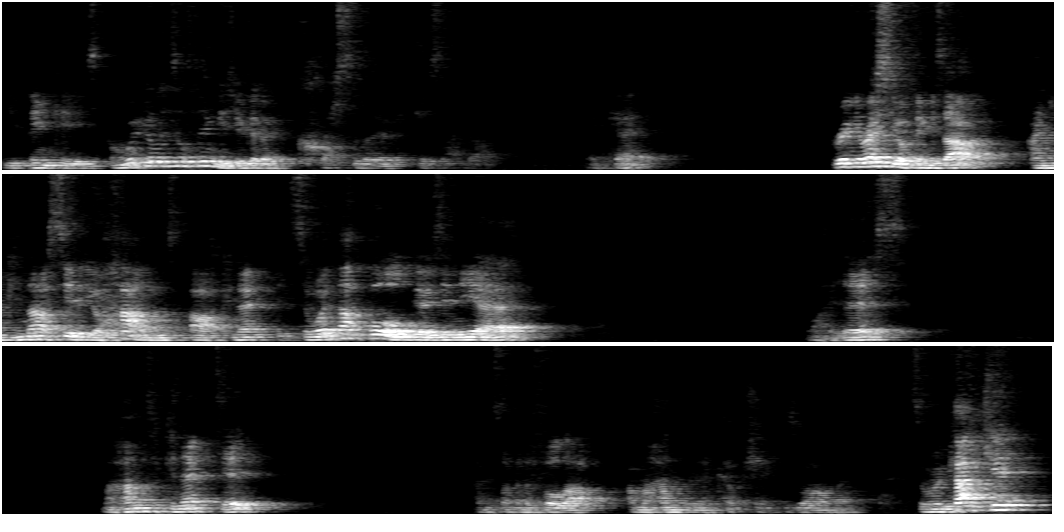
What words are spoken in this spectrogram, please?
your pinkies, and with your little fingers, you're going to cross them over just like that, okay? Bring the rest of your fingers out, and you can now see that your hands are connected. So when that ball goes in the air, like this, my hands are connected, and it's not going to fall out, and my hands are in a cup shape as well, aren't they? So when we catch it,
